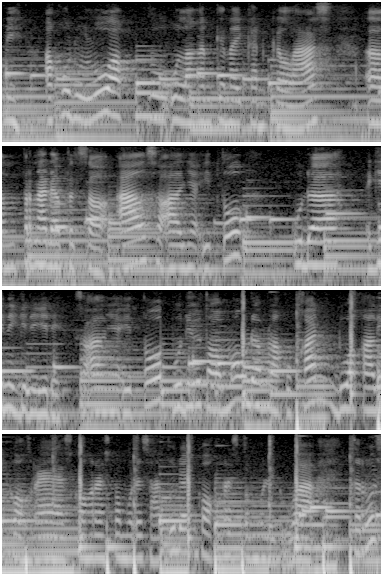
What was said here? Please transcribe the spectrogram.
Nih, aku dulu waktu ulangan kenaikan kelas em, pernah dapet soal, soalnya itu udah eh, gini gini gini. Soalnya itu Budi Utomo udah melakukan dua kali kongres, Kongres Pemuda satu dan Kongres Pemuda dua. Terus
